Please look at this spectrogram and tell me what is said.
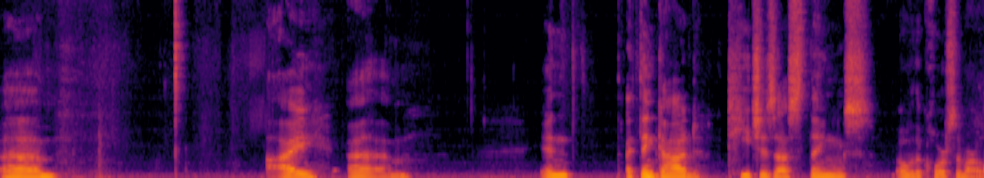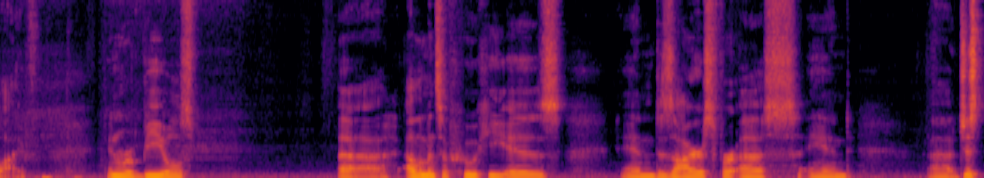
Um i um and i think god teaches us things over the course of our life and reveals uh, elements of who he is and desires for us and uh, just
